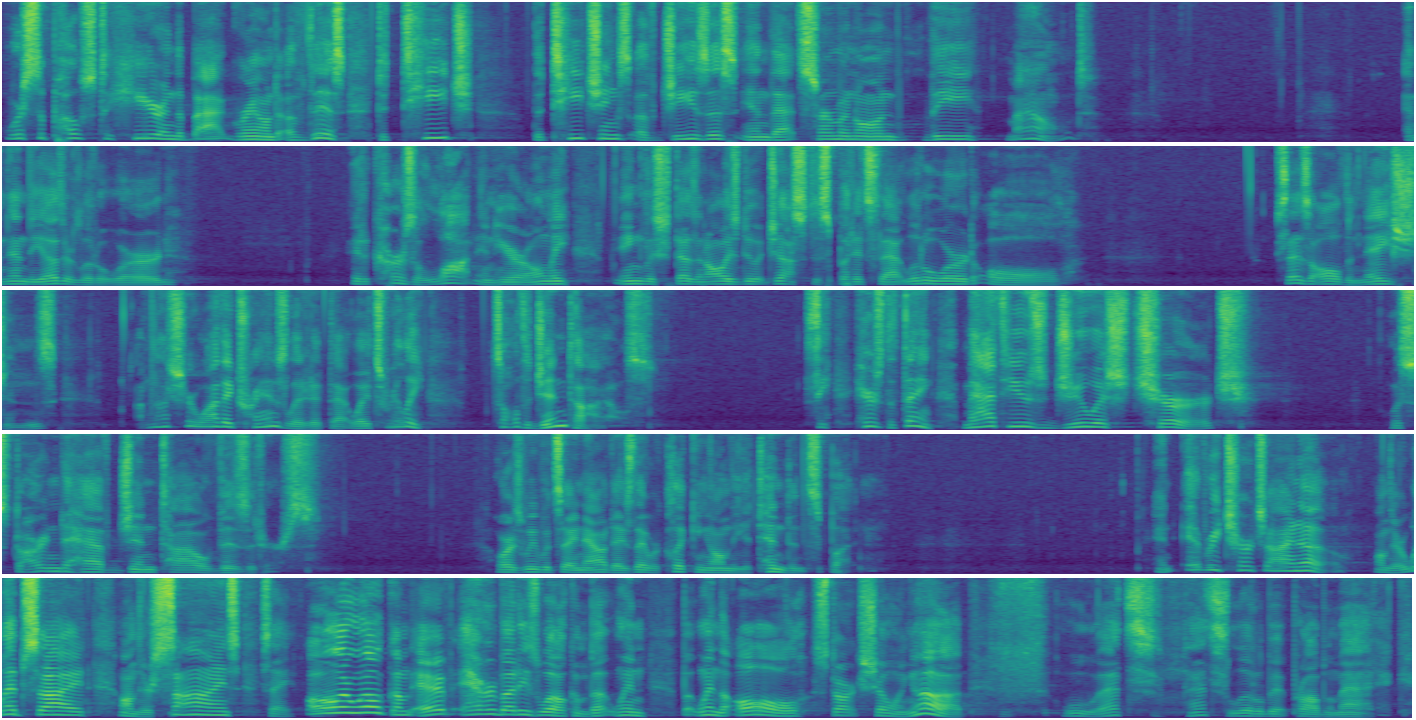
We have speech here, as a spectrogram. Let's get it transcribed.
we're supposed to hear in the background of this to teach the teachings of Jesus in that Sermon on the Mount. And then the other little word, it occurs a lot in here, only English doesn't always do it justice, but it's that little word all. It says all the nations. I'm not sure why they translated it that way. It's really, it's all the Gentiles. See, here's the thing Matthew's Jewish church was starting to have Gentile visitors. Or as we would say nowadays, they were clicking on the attendance button. And every church I know, on their website, on their signs, say, all are welcome, everybody's welcome. But when, but when the all starts showing up, ooh, that's, that's a little bit problematic.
